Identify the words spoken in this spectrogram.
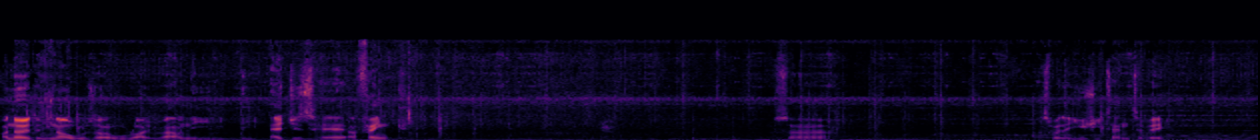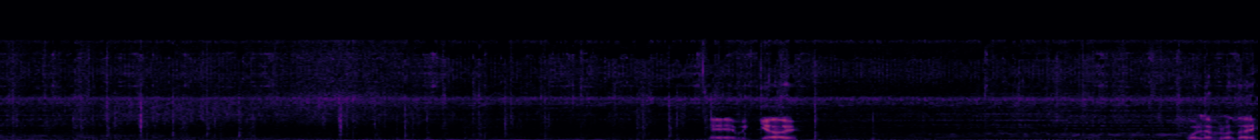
I know the gnolls are all right round the, the edges here, I think. So uh, that's where they usually tend to be. There we go. What level are they?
